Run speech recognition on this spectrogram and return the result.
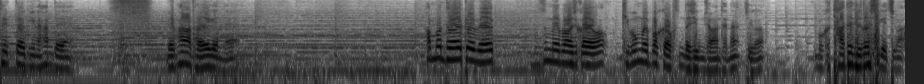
부택되긴 한데 맵 하나 더 해야겠네. 한 번 더 할게요 맵. 무슨 맵 하실까요? 기본 맵밖에 없습니다 지금 저한테는 지금. 뭐그 다들 이러시겠지만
